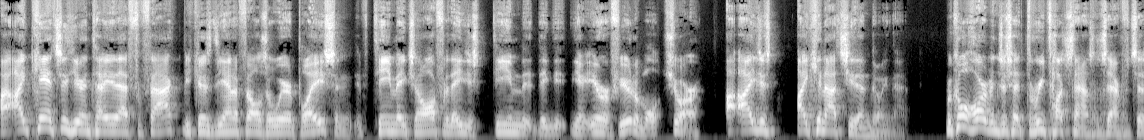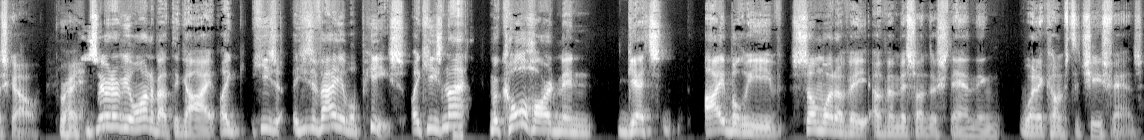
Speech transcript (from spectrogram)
I, I can't sit here and tell you that for fact because the NFL is a weird place, and if team makes an offer, they just deem that they you know, irrefutable. Sure, I, I just I cannot see them doing that. Mecole Hardman just had three touchdowns in San Francisco. Right. Say whatever you want about the guy. Like he's he's a valuable piece. Like he's not Mecole Hardman gets, I believe, somewhat of a of a misunderstanding when it comes to Chiefs fans.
